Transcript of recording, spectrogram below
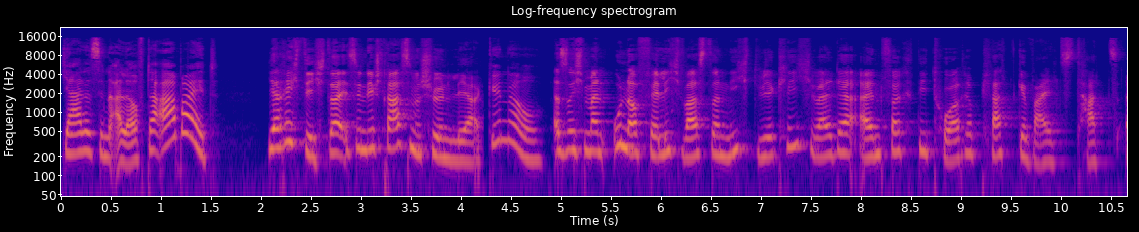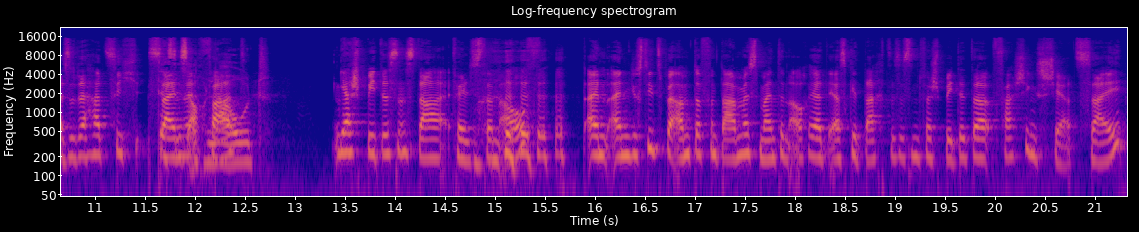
Ja, das sind alle auf der Arbeit. Ja, richtig, da sind die Straßen schön leer. Genau. Also ich meine, unauffällig war es dann nicht wirklich, weil der einfach die Tore plattgewalzt hat. Also der hat sich Das seine ist auch Fahrt, laut. Ja, spätestens da fällt es dann auf. ein, ein Justizbeamter von damals meint dann auch, er hat erst gedacht, dass es ein verspäteter Faschingsscherz sei,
